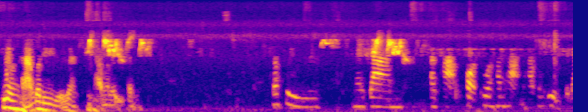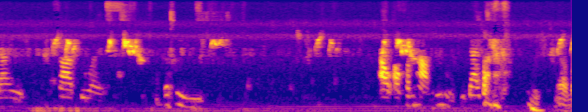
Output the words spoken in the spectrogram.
ที่คำถามก็ดีอยู่กันถามอะไรอีกกันก็คือในการถามขอทวนคำถามนะคะคนอื่นจะได้ ทราบด้วย ก็คือ เอาเอาคำถามที่หนูคิดได้ก่อนนะคะเอาไป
